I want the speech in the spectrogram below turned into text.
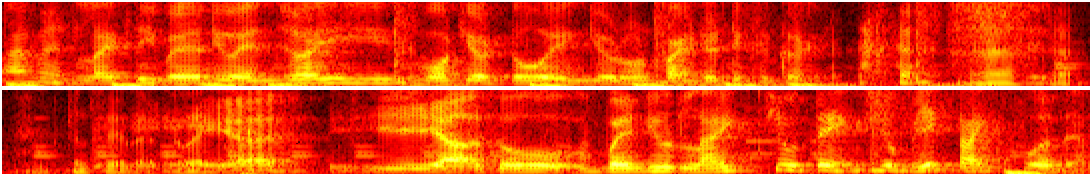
I mean, like, see, when you enjoy what you're doing, you don't find it difficult. yeah, yeah, you can say that, right? Yeah, yeah. So when you like few things, you make time for them.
